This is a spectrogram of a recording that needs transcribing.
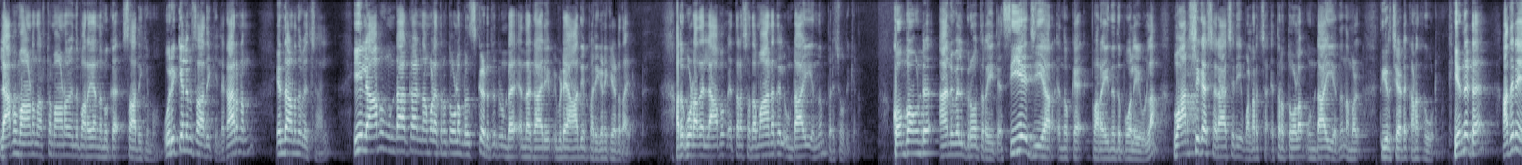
ലാഭമാണോ നഷ്ടമാണോ എന്ന് പറയാൻ നമുക്ക് സാധിക്കുമോ? ഒരിക്കലും സാധിക്കില്ല. കാരണം എന്താണെന്ന് വെച്ചാൽ ഈ ലാഭം ഉണ്ടാക്കാൻ നമ്മൾ എത്രത്തോളം റിസ്ക് എടുത്തിട്ടുണ്ട് എന്ന കാര്യം ഇവിടെ ആദ്യം പരിഗണിക്കേണ്ടതായിട്ടുണ്ട്. അതുകൂടാതെ ലാഭം എത്ര ശതമാനത്തിൽ ഉണ്ടായി എന്നും പരിശോധിക്കണം. Compound annual growth rate C A G R എന്നൊക്കെ പറയുന്നത് പോലെയുള്ള വാർഷിക ശരാശരി വളർച്ച എത്രത്തോളം ഉണ്ടായി എന്ന് നമ്മൾ തീർച്ചയായിട്ടും കണക്ക് കൂട്ടണം. എന്നിട്ട് അതിനെ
